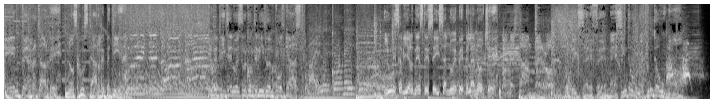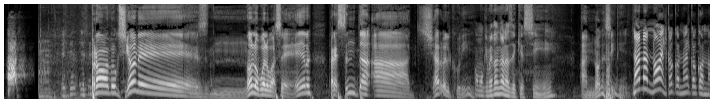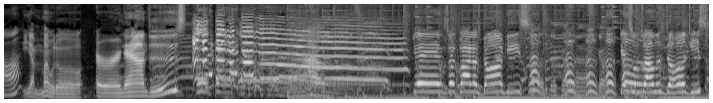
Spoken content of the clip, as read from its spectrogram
En Perra Tarde nos gusta repetir. Repite nuestro contenido en podcast. Lunes a viernes de 6 a 9 de la noche. ¿Dónde están, perros? Por Exa FM 101.1. Producciones. No lo vuelvo a hacer. Presenta a Charbel Curí. Como que me dan ganas de que sí. A Noga City. No, no, no, el coco no, el coco no. Y a Mauro Hernández. ¿Quién soltó a los doggies? ¿Quién soltó a los doggies?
